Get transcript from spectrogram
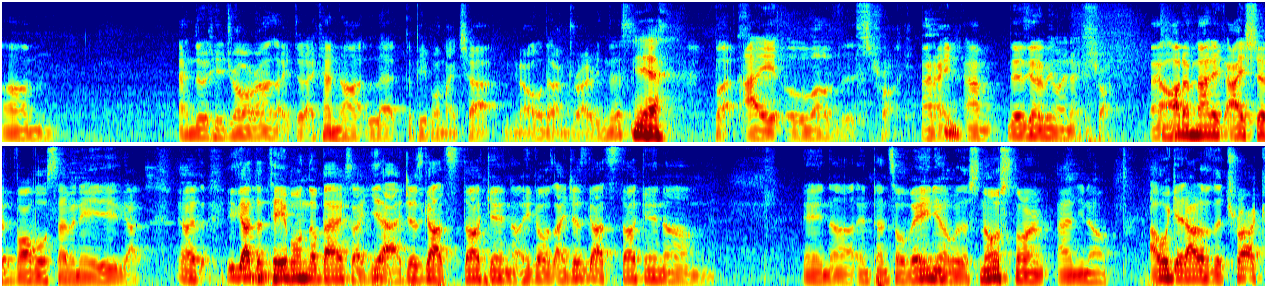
Um, and dude, he drove around like, dude, I cannot let the people in my chat know that I'm driving this, Yeah. but I love this truck, and I um, this is gonna be my next truck. An automatic I shift Volvo 780. He's got, you know, he's got the table in the back. It's like, yeah, I just got stuck in. Uh, he goes, I just got stuck in um, in uh, in Pennsylvania with a snowstorm, and you know, I would get out of the truck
